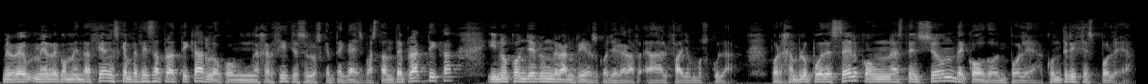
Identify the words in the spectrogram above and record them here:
Mi, recomendación es que empecéis a practicarlo con ejercicios en los que tengáis bastante práctica y no conlleve un gran riesgo llegar al fallo muscular. Por ejemplo, puede ser con una extensión de codo en polea, con tríceps polea.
